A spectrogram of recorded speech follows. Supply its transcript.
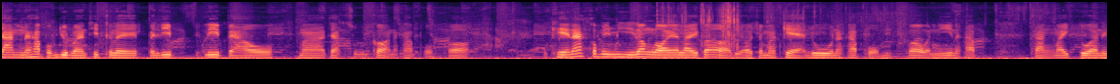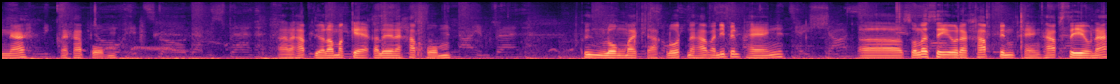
จันทร์นะครับ ผมหยุดวันอาทิตย์ก็เลยไปรีบรีบไปเอามาจากศูนย์ก่อนนะครับ ผมก็โอเคนะก็ไม่มีร่องรอยอะไรก็เดี๋ยวจะมาแกะดูนะครับ ผมก็วันนี้นะครับ สั่งมาอีกตัวหนึ่งนะนะครับ ผมอ่านะครับ เดี๋ยวเรามาแกะกันเลยนะครับ ผมเพิ่งลงมาจากรถนะครับ อันนี้เป็นแผงโซลาเซลล์นะครับ เป็นแผงฮาร์ปเซลล์นะ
